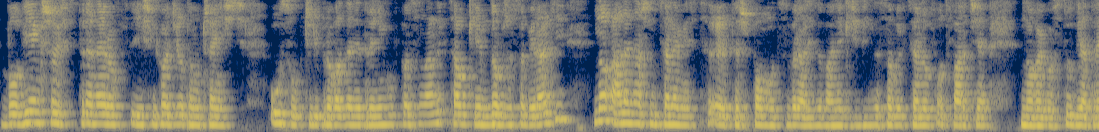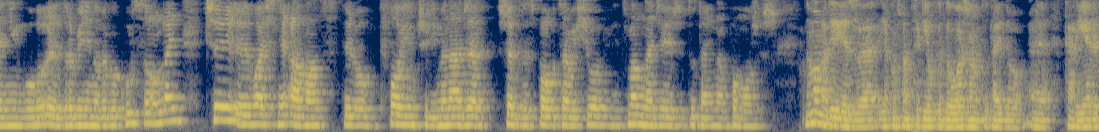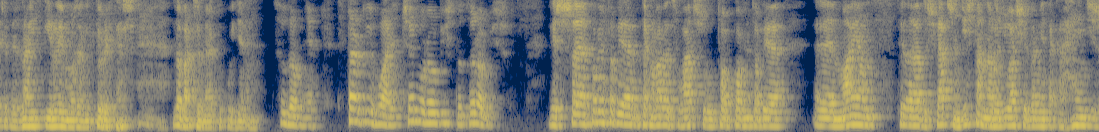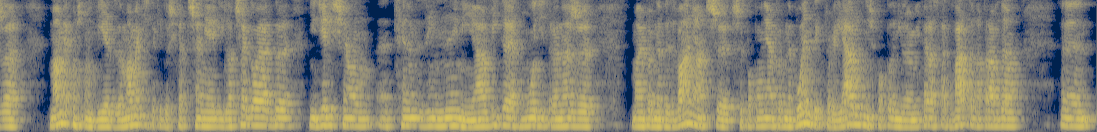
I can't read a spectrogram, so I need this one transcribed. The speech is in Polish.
bo większość z trenerów, jeśli chodzi o tą część usług, czyli prowadzenie treningów personalnych, całkiem dobrze sobie radzi. No, ale naszym celem jest e, też pomóc w realizowaniu jakichś biznesowych celów, otwarcie nowego studia treningu, e, zrobienie nowego kursu online, czy e, właśnie awans w stylu Twoim, czyli menadżer, szef zespołu całej siłowni, więc mam nadzieję, że tutaj nam pomożesz. No mam nadzieję, że jakąś tam cegiełkę dołożę tutaj do e, kariery, czy też zainspiruję może niektórych też. Zobaczymy, jak to pójdzie Cudownie. Start with why. Czemu robisz to, co robisz? Wiesz, powiem Tobie, tak naprawdę słuchaczu, to powiem Tobie, e, mając tyle lat doświadczeń, gdzieś tam narodziła się we mnie taka chęć, że mam jakąś tą wiedzę, mam jakieś takie doświadczenie i dlaczego jakby nie dzielić się e, tym z innymi. Ja widzę, jak młodzi trenerzy mają pewne wyzwania, czy, czy popełniają pewne błędy, które ja również popełniłem i teraz tak warto naprawdę e,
